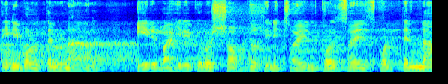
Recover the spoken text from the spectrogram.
তিনি বলতেন না। এর বাহিরে কোনো শব্দ তিনি চয়ন চয়েস করতেন না।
